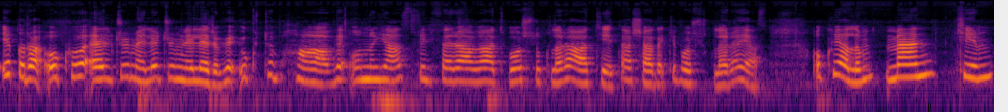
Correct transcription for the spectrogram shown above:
İkra oku el cümle cümleleri ve üktüb ha ve onu yaz fil feragat boşluklara atiyeti aşağıdaki boşluklara yaz. Okuyalım. Men kim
